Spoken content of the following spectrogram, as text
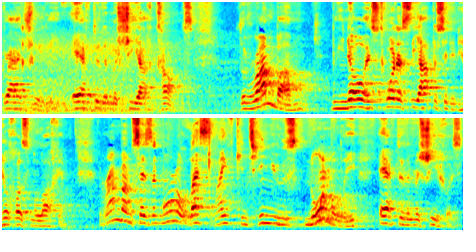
gradually after the Mashiach comes. The Rambam we know has taught us the opposite in Hilchos Malachim. The Rambam says that more or less life continues normally after the Mashiachos.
